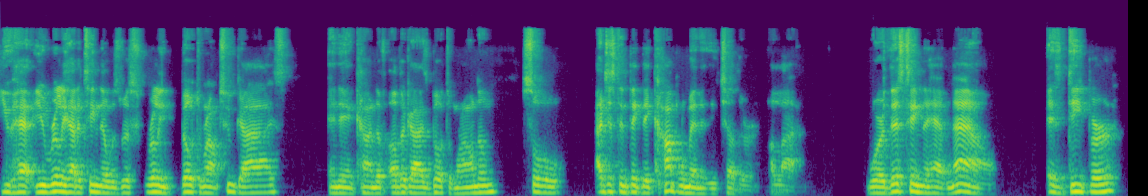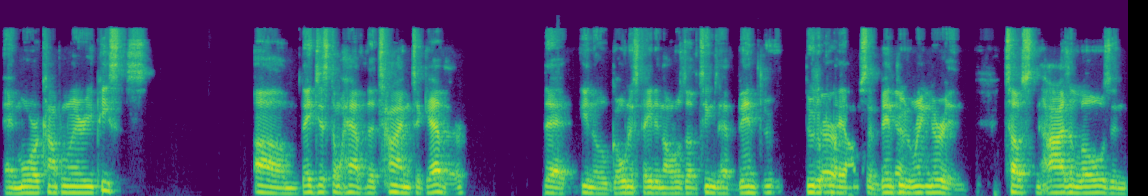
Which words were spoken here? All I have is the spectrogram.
you had you really had a team that was just really built around two guys and then kind of other guys built around them. So I just didn't think they complemented each other a lot. Where this team they have now is deeper and more complementary pieces. Um, they just don't have the time together that you know Golden State and all those other teams that have been through through the Sure. playoffs and been through the ringer and tough highs and lows and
